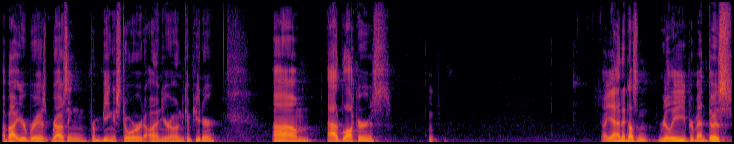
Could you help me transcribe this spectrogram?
about your browsing from being stored on your own computer. Um, ad blockers. Oh yeah, and it doesn't really prevent those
